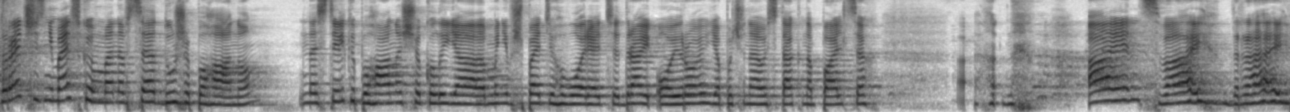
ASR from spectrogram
До речі, з німецькою в мене все дуже погано. Настільки погано, що коли я, мені в шпеті говорять драй ойро, я починаю ось так на пальцях. Ein, zwei, drei,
